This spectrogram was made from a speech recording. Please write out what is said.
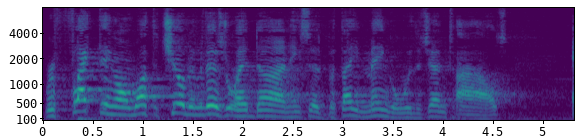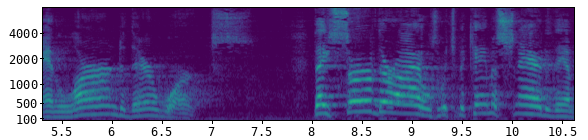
reflecting on what the children of Israel had done, he says, But they mingled with the Gentiles and learned their works. They served their idols, which became a snare to them.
